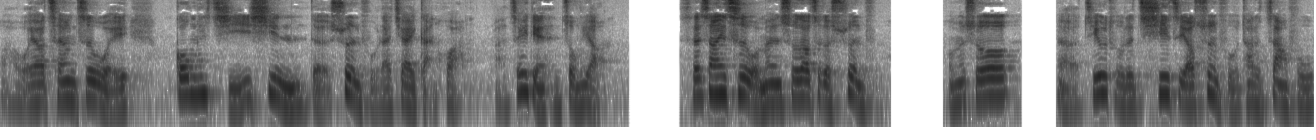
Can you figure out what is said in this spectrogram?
啊，我要称之为攻击性的顺服来加以感化啊，这一点很重要。在上一次我们说到这个顺服，我们说。呃，基督徒的妻子要顺服她的丈夫，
